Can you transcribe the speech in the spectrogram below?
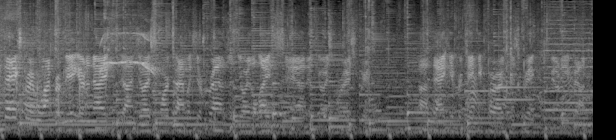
Thanks for everyone for being here tonight. Uh, enjoy some more time with your friends, enjoy the lights, and enjoy some more ice cream. Uh, thank you for taking part in this great community event.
